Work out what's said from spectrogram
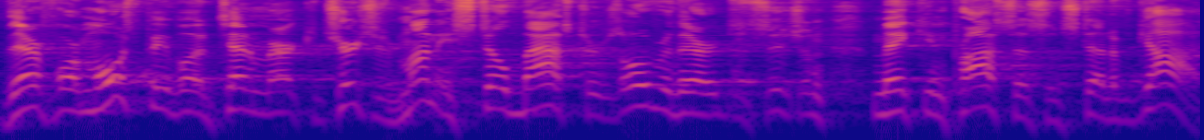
Therefore, most people that attend American churches, money still masters over their decision making process instead of God.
